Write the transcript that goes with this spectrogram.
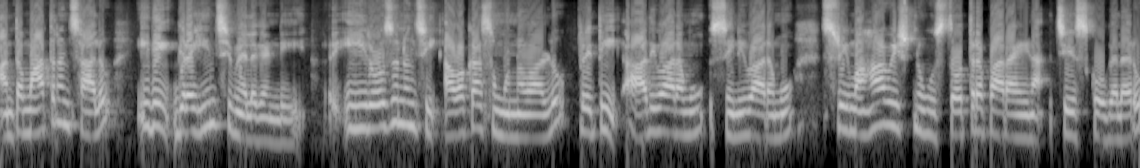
అంత మాత్రం చాలు. ఇది గ్రహించి మెలగండి. ఈ రోజు నుంచి అవకాశం ఉన్నవాళ్ళు ప్రతి ఆదివారము శనివారము శ్రీ మహావిష్ణువు స్తోత్రపారాయణ చేసుకోగలరు.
